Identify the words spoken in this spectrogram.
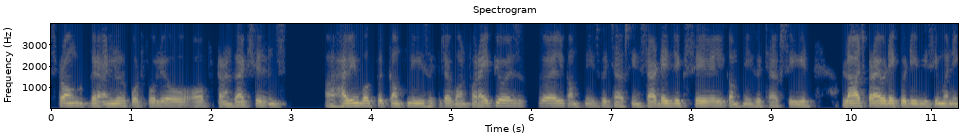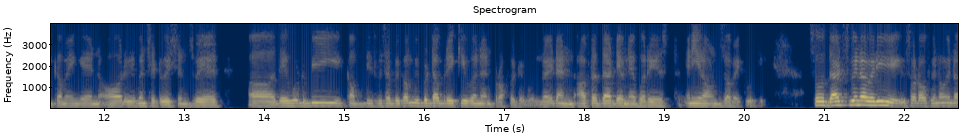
strong granular portfolio of transactions uh, having worked with companies which have gone for IPO as well, companies which have seen strategic sale, companies which have seen large private equity VC money coming in, or even situations where uh, there would be companies which have become EBITDA break even and profitable, right? And after that, they've never raised any rounds of equity. So that's been a very sort of, you know, in a,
